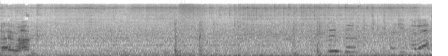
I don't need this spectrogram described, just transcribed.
Rock. Did it?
